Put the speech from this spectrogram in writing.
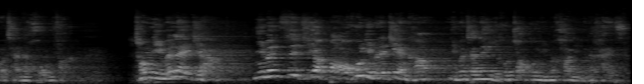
我才能弘法。从你们来讲，你们自己要保护你们的健康，你们才能以后照顾你们好你们的孩子，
